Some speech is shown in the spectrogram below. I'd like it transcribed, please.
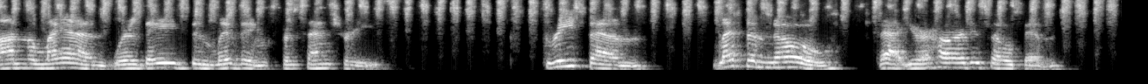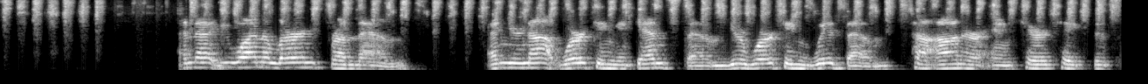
on the land where they've been living for centuries. Greet them, let them know that your heart is open and that you want to learn from them and you're not working against them, you're working with them to honor and caretake this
